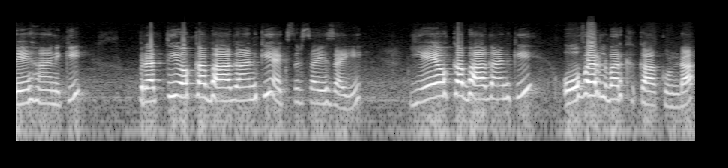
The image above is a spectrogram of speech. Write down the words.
దేహానికి ప్రతి ఒక్క భాగానికి ఎక్సర్సైజ్ అయ్యి ఏ ఒక్క భాగానికి ఓవర్ వర్క్ కాకుండా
